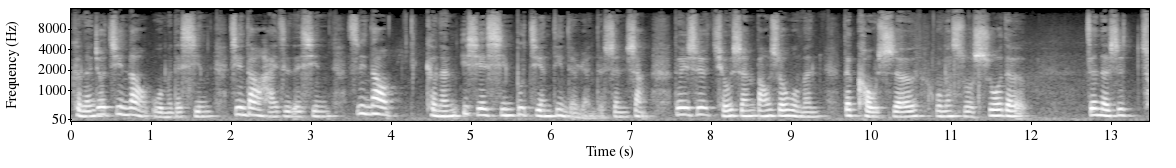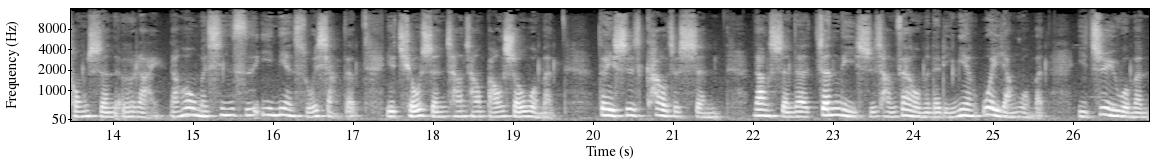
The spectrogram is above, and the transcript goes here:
可能就进到我们的心，进到孩子的心，进到。可能一些心不坚定的人的身上，对于是求神保守我们的口舌，我们所说的真的是从神而来。然后我们心思意念所想的，也求神常常保守我们。对，是靠着神，让神的真理时常在我们的里面喂养我们，以至于我们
